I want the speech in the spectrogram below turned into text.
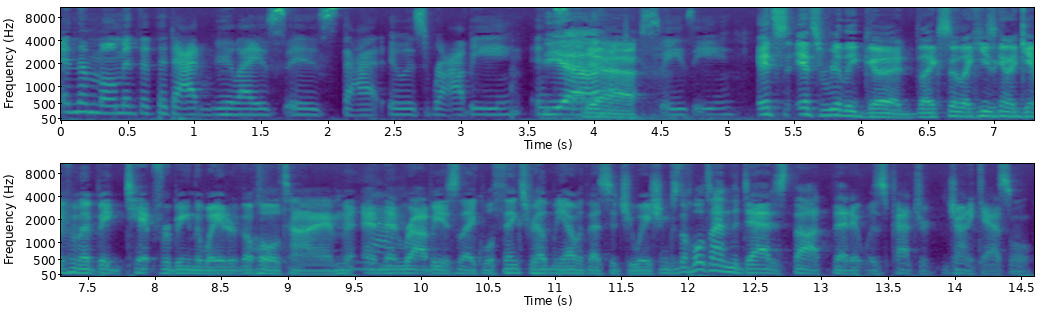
And the moment that the dad realizes that it was Robbie instead Yeah. of Yeah. Patrick Swayze. It's it's really good. Like so, like he's gonna give him a big tip for being the waiter the whole time, Yeah. and then Robbie is like, "Well, thanks for helping me out with that situation." Because the whole time the dad has thought that it was Patrick Johnny Castle.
